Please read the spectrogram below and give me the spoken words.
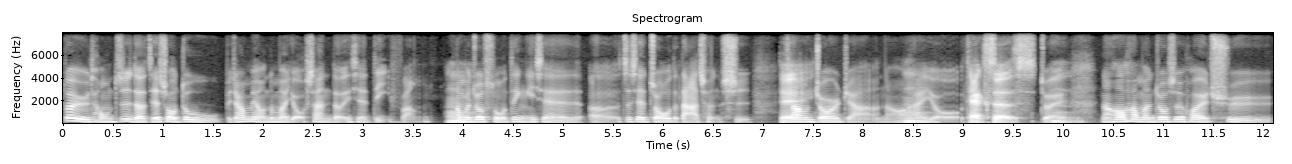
对于同志的接受度比较没有那么友善的一些地方，他们就锁定一些呃这些州的大城市，像 Georgia，然后还嗯有 Texas，Texas，对，嗯。然后他们就是会去。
